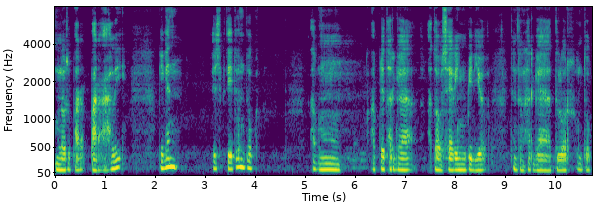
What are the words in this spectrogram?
Menurut para, para ahli oke kan? Jadi seperti itu untuk um, update harga atau sharing video tentang harga telur untuk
